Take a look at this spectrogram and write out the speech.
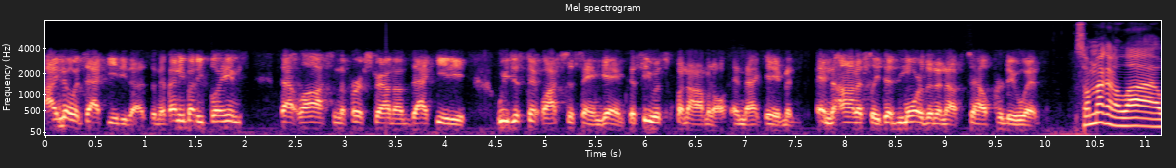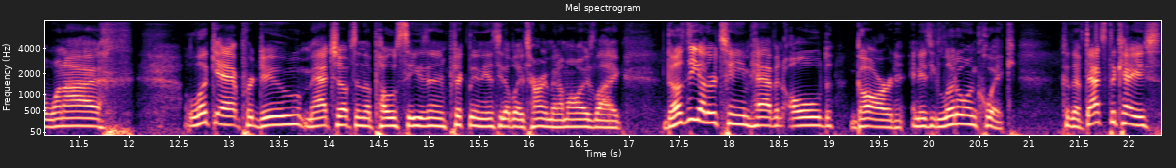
I know what Zach Edey does. And if anybody blames that loss in the first round on Zach Edey, we just didn't watch the same game because he was phenomenal in that game and, and honestly did more than enough to help Purdue win. So I'm not gonna lie, when I look at Purdue matchups in the postseason, particularly in the NCAA tournament, I'm always like, does the other team have an old guard and is he little and quick? Because if that's the case,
